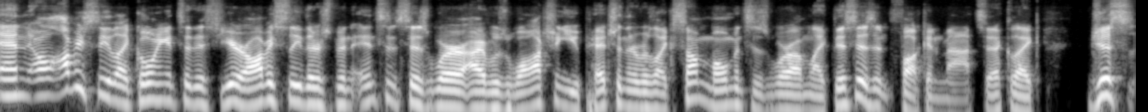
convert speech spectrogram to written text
and obviously like going into this year obviously there's been instances where i was watching you pitch and there was like some moments where i'm like this isn't fucking Matzek. like just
